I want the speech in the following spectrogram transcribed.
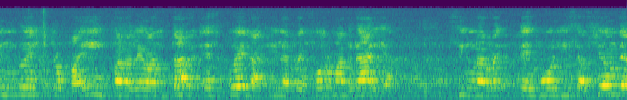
en nuestro país para levantar escuelas y la reforma agraria. Sin la desmovilización de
